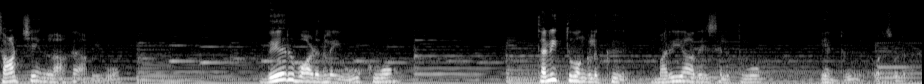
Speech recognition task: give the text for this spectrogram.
சாட்சியங்களாக அமைவோம். வேறுபாடுகளை ஊக்குவோம். தனித்துவங்களுக்கு மரியாதை செலுத்துவோம் என்று அவர் சொல்லுகிறார்.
